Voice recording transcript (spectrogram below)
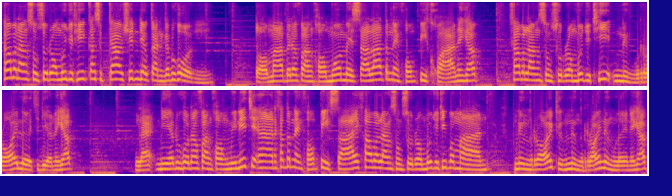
ค่าพลังสูงสุดรวมบุตอยู่ที่ 99 เช่นเดียวกันครับทุกคน ต่อมาเป็นทางฝั่งของมัวเมซาร่าตำแหน่งของปีกขวานะครับค่าพลังสูงสุดรวมบุตอยู่ที่ 100 เลยทีเดียวนะครับ และนี่ครับทุกคนทางฝั่งของวินิจอาร์นะครับตำแหน่งของปีกซ้ายค่าพลังสูงสุดรวมบุตอยู่ที่ประมาณ 100ถึง101 เลยนะครับ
